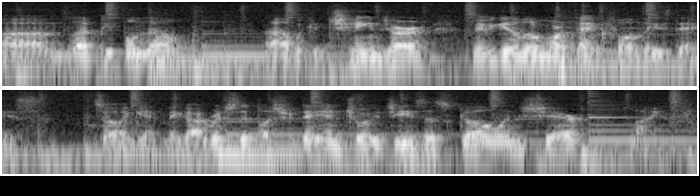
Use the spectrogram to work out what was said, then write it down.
Um, let people know. Uh, we can change our, maybe get a little more thankful in these days. So, again, may God richly bless your day. Enjoy Jesus. Go and share life.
